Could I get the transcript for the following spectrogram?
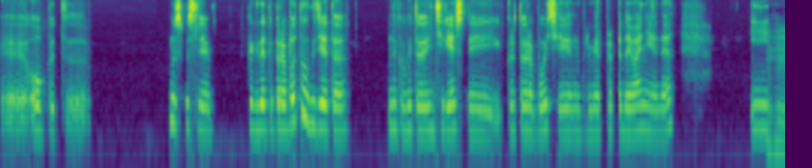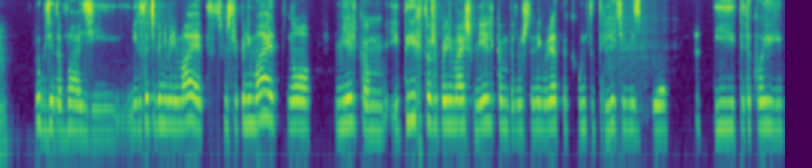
э, опыт. э, Ну, в смысле, когда ты поработал где-то на какой-то интересной, крутой работе, например, преподавание, да, и, Мгм. ну, где-то в Азии, никто тебя не понимает, в смысле, понимает, но мельком, и ты их тоже понимаешь мельком, потому что они говорят на каком-то третьем языке, и ты такой,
